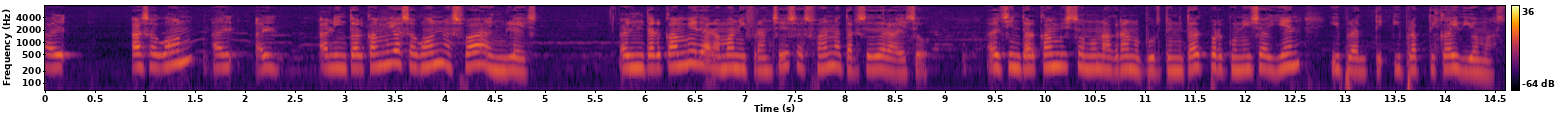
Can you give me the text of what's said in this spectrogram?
El, a segon, l'intercanvi a segon es fa en anglès. L'intercanvi d'alemany i francès es fan a tercer de l'ESO. Els intercanvis són una gran oportunitat per conèixer gent i, i practicar idiomes.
